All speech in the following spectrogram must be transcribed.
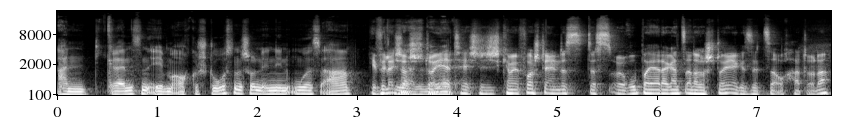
an die Grenzen eben auch gestoßen schon in den USA. Ja, vielleicht auch also steuertechnisch. Ich kann mir vorstellen, dass, dass Europa ja da ganz andere Steuergesetze auch hat, oder?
